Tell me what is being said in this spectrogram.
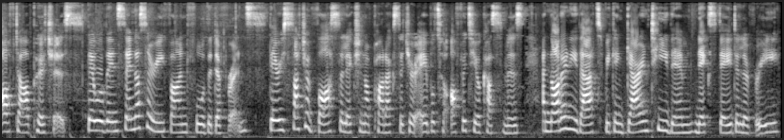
after our purchase. They will then send us a refund for the difference. There is such a vast selection of products that you're able to offer to your customers, and not only that, we can guarantee them next day delivery.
